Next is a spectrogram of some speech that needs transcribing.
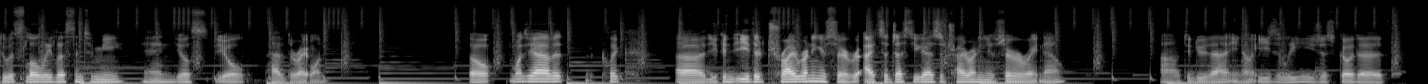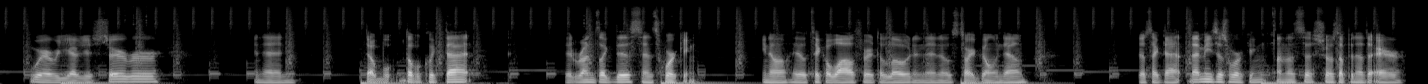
Do it slowly. Listen to me, and you'll you'll have the right one. So once you have it, click. Uh, you can either try running your server. I suggest you guys to try running your server right now. Um, to do that, you know, easily, you just go to wherever you have your server, and then double double click that it runs like this and it's working you know, it'll take a while for it to load and then it'll start going down. Just like that. That means it's working unless it shows up another error.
